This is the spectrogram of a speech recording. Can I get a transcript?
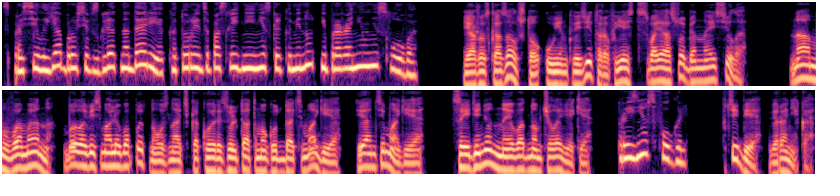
Спросила я, бросив взгляд на Дарья, который за последние несколько минут не проронил ни слова. Я же сказал, что у инквизиторов есть своя особенная сила. Нам в МН было весьма любопытно узнать, какой результат могут дать магия и антимагия, соединенные в одном человеке произнес Фоголь. «В тебе, Вероника».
